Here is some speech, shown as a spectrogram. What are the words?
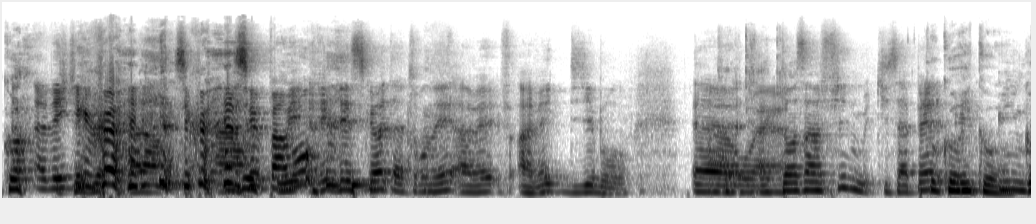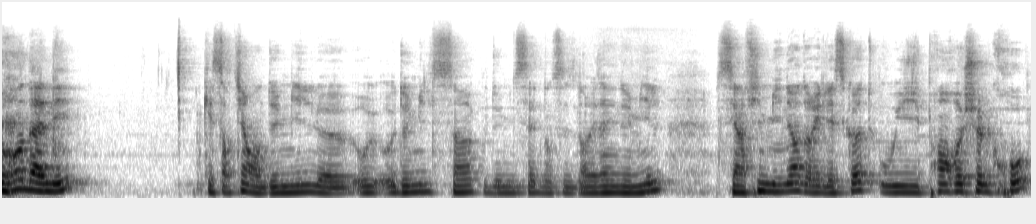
Quoi Avec quoi C'est quoi Ah, C'est oui, pardon Ridley Scott a tourné avec, avec Didier Bourdon. Euh, Ah ouais. Dans un film qui s'appelle Cocorico. Une grande année, qui est sorti en 2000, euh, au, au 2005 ou 2007, dans, ces- dans les années 2000. C'est un film mineur de Ridley Scott où il prend Russell Crowe,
